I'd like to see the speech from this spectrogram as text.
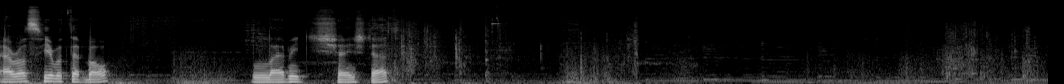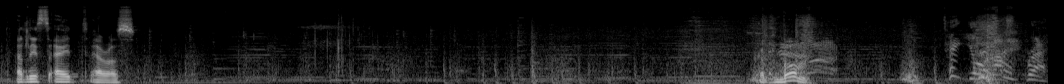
arrows here with that bow. Let me change that. At least eight arrows. Boom. Take your last breath.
